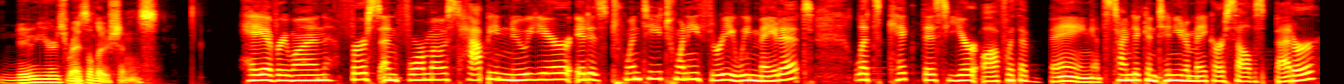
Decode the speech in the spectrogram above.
New Year's Resolutions. Hey everyone. First and foremost, Happy New Year. It is 2023. We made it. Let's kick this year off with a bang. It's time to continue to make ourselves better,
